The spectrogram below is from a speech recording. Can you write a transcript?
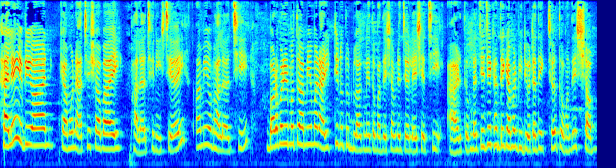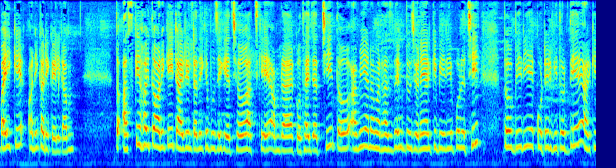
হ্যালো এভরিওয়ান, কেমন আছে সবাই? ভালো আছে নিশ্চয়ই? আমিও ভালো আছি। বরাবরের মতো আমি আমার আরেকটি নতুন ব্লগ নিয়ে তোমাদের সামনে চলে এসেছি। আর তোমরা যে যেখান থেকে আমার ভিডিওটা দেখছ, তোমাদের সবাইকে অনেক অনেক ওয়েলকাম তো আজকে হয়তো অনেকেই টাইটেলটা দেখে বুঝে গিয়েছো আজকে আমরা কোথায় যাচ্ছি। তো আমি আর আমার হাজব্যান্ড দুজনে আর কি বেরিয়ে পড়েছি। তো বেরিয়ে কোটের ভিতর দিয়ে আর কি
